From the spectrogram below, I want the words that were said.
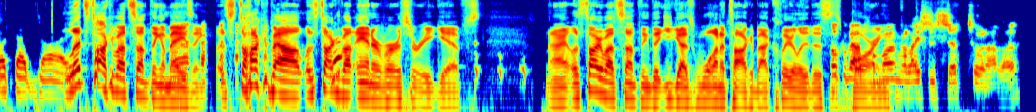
let that die. let's talk about something amazing. Let's talk about let's talk about anniversary gifts. All right, let's talk about something that you guys want to talk about. Clearly, this Talk is about boring. from one relationship to another.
